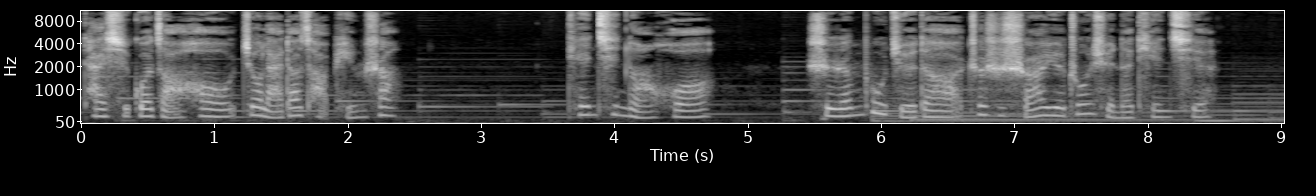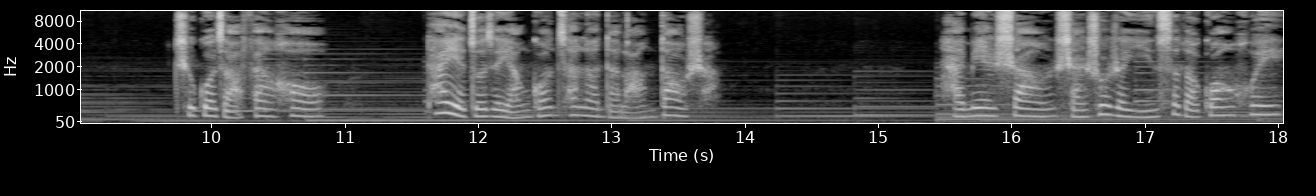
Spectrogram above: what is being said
他洗过澡后就来到草坪上。天气暖和，使人不觉得这是十二月中旬的天气。吃过早饭后，他也坐在阳光灿烂的廊道上。海面上闪烁着银色的光辉，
